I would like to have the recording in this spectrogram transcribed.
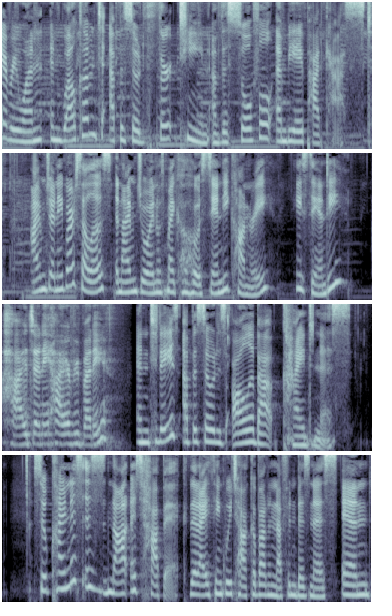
Hi, everyone, and welcome to episode 13 of the Soulful MBA podcast. I'm Jenny Barcelos, and I'm joined with my co host, Sandy Connery. Hey, Sandy. Hi, Jenny. Hi, everybody. And today's episode is all about kindness. So, kindness is not a topic that I think we talk about enough in business. And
